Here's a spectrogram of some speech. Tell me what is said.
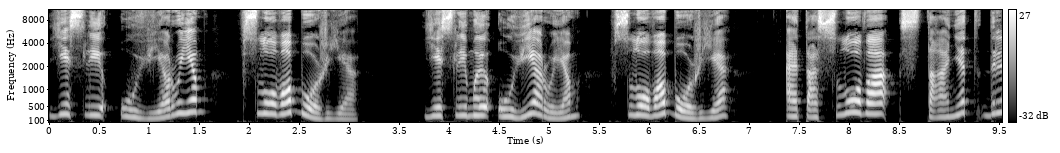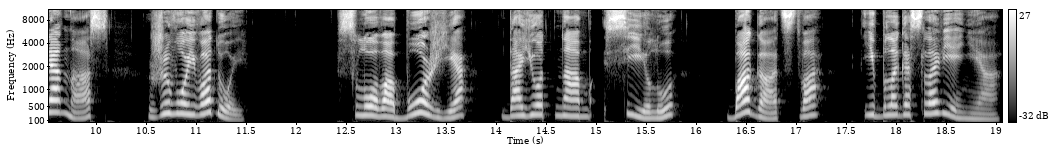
если уверуем Слово Божье. Если мы уверуем в Слово Божье, это Слово станет для нас живой водой. Слово Божье дает нам силу, богатство и благословение.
